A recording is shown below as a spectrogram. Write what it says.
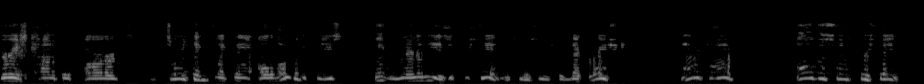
various comic book art, sort of things like that all over the place, but rarely is it for sale. It's mostly just for decoration. Not a club. All the stuff's for sale.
